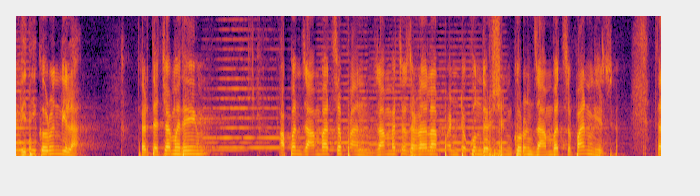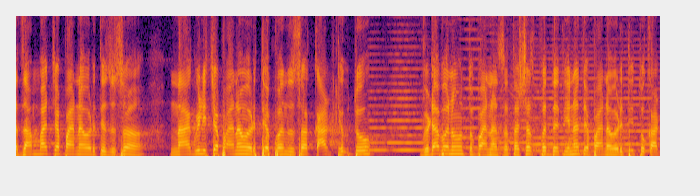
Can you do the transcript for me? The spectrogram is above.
विधी करून दिला. तर त्याच्यामध्ये आपण जांबाचं पान जांबाच्या झाडाला पान टाकून दर्शन करून जांबाचं पान घ्यायचं. त्या जांबाच्या पानावरती जसं नागविलीच्या पानावरती आपण जसं काठ ठेवतो विडा बनवतो पानाचा तशाच पद्धतीनं त्या पानावरती तो काठ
